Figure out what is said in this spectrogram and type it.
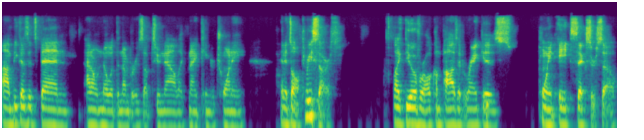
um, because it's been I don't know what the number is up to now like 19 or 20 and it's all three stars. Like the overall composite rank is 0.86 or so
